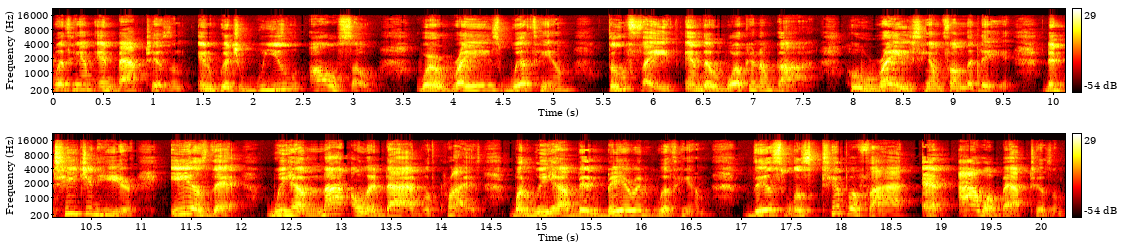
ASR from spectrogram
with him in baptism, in which you also were raised with him through faith in the working of God who raised him from the dead. The teaching here is that we have not only died with Christ, but we have been buried with him. This was typified at our baptism.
